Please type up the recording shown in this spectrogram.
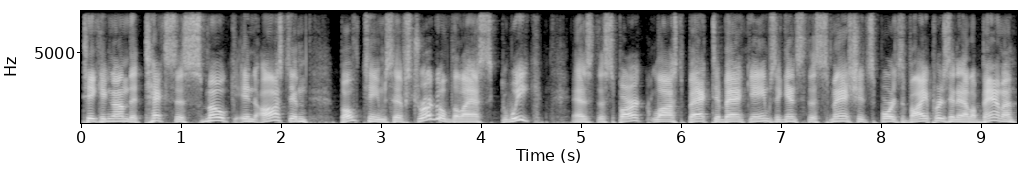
taking on the Texas Smoke in Austin. Both teams have struggled the last week as the Spark lost back to back games against the Smash It Sports Vipers in Alabama,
